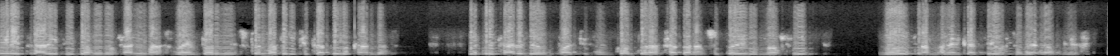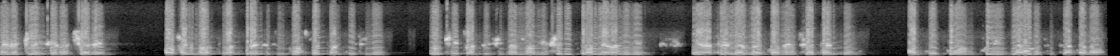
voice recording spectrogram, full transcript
in traditi dominus animas redentorum superma purificato locandas, de precare de un pacis en contra Satanas superior nostri, nuestra malencativos tenedores, de la Iglesia nocere, offer nostras preces in conspecto antissimo, procito antissimo non misericordia domine, e la prenda dracone in serpente, antiquum, qui diabolus et Satanas,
